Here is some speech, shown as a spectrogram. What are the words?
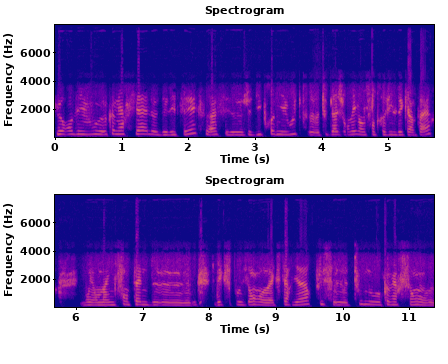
le rendez-vous euh, commercial de l'été. Là, c'est le jeudi 1er août, euh, toute la journée dans le centre-ville de Quimper. Bon, on a une centaine de, d'exposants euh, extérieurs, plus euh, tous nos commerçants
